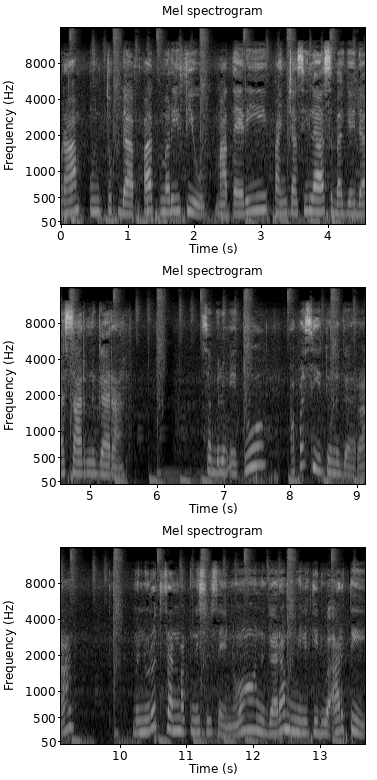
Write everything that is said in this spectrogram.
Pram untuk dapat mereview materi Pancasila sebagai dasar negara. Sebelum itu, apa sih itu negara? Menurut Fran Magnis Suseno, negara memiliki dua arti.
